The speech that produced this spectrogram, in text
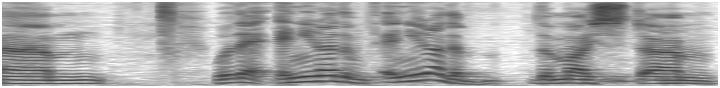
Um, with that, and you know the and you know the the most um,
